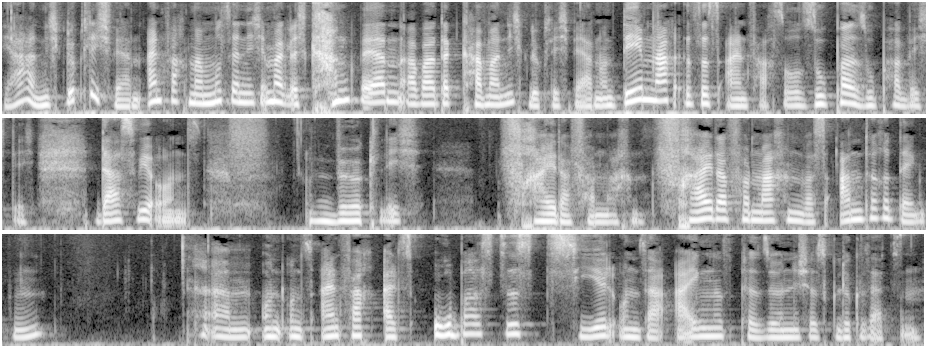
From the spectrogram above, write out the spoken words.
ja, nicht glücklich werden. Einfach, man muss ja nicht immer gleich krank werden, aber da kann man nicht glücklich werden. Und demnach ist es einfach so super, super wichtig, dass wir uns wirklich frei davon machen. Frei davon machen, was andere denken. Ähm, und uns einfach als oberstes Ziel unser eigenes persönliches Glück setzen.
